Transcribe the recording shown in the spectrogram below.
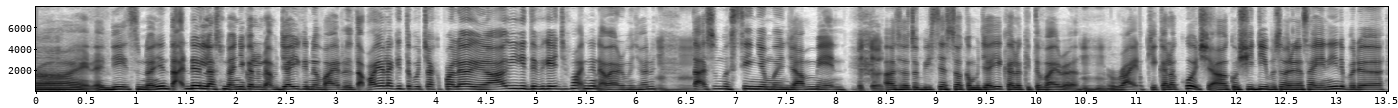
Right Jadi sebenarnya tak adalah sebenarnya Kalau nak berjaya kena viral Tak payahlah kita pecah kepala Hari kita fikir macam mana nak viral macam mana Mhm. Tak semestinya menjamin Betul. uh, Suatu bisnes tu akan berjaya Kalau kita viral Mhm. Right Okay kalau coach uh, Coach Shidi bersama dengan saya ni Daripada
